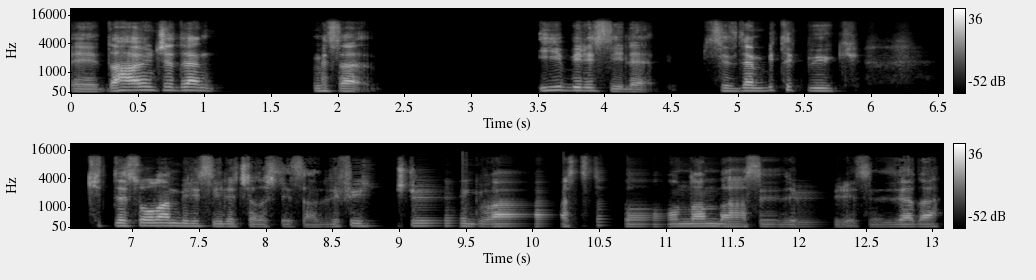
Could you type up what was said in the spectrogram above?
Ee, daha önceden mesela iyi birisiyle sizden bir tık büyük kitlesi olan birisiyle çalıştıysanız, bir featuring varsa ondan bahsedebilirsiniz ya da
